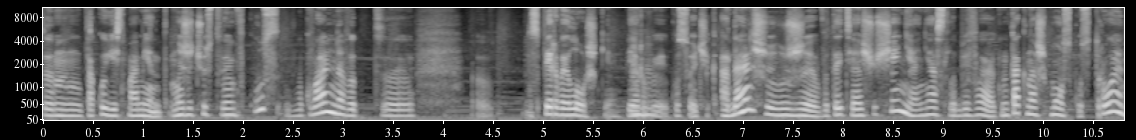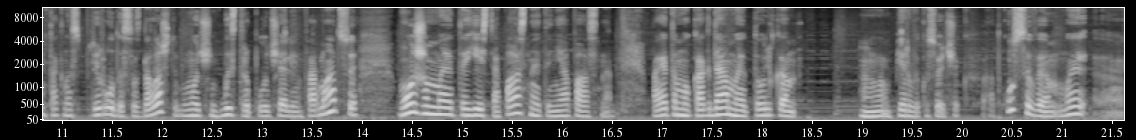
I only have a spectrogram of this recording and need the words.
м, такой есть момент. Мы же чувствуем вкус буквально вот э, э, с первой ложки, первый mm-hmm. кусочек. А дальше уже вот эти ощущения, они ослабевают. Ну так наш мозг устроен, так нас природа создала, чтобы мы очень быстро получали информацию. Можем мы это есть, опасно это, не опасно. Поэтому, когда мы только первый кусочек откусываем, мы э,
